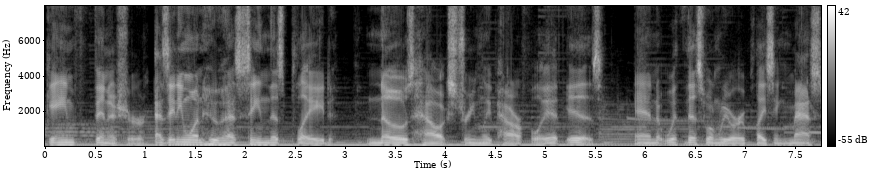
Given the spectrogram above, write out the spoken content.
game finisher. As anyone who has seen this played knows how extremely powerful it is. And with this one, we were replacing Mass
